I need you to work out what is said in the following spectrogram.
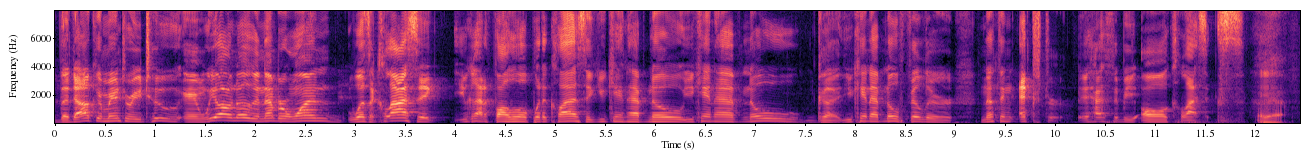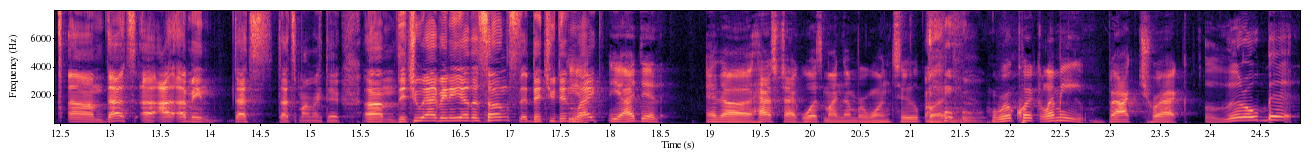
the documentary too, and we all know the number one was a classic. You got to follow up with a classic. You can't have no, you can't have no gut. You can't have no filler, nothing extra. It has to be all classics. Yeah. Um, that's, uh, I, I mean, that's that's mine right there. Um, did you have any other songs that, that you didn't Yeah, like? yeah, I did. And uh, hashtag was my number one too. But Oh. real quick, let me backtrack a little bit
